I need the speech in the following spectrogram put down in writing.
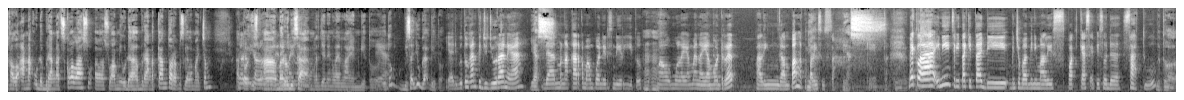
Kalau anak udah berangkat sekolah su- uh, suami udah berangkat kantor apa segala macam atau Baru bisa ist- ah, baru yang bisa lain-lain. ngerjain yang lain-lain gitu Iya. itu bisa juga gitu Ya dibutuhkan kejujuran ya Yes. dan menakar kemampuan diri sendiri gitu. Mau mulai yang mana? Yang moderate, paling gampang atau Iya. paling susah? yes Gitu. Baiklah, ini cerita kita di mencoba minimalis podcast episode 1 betul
